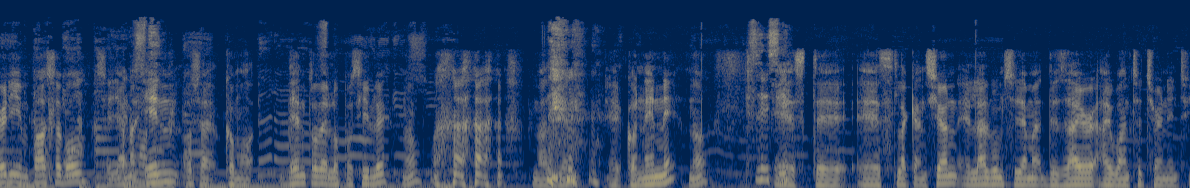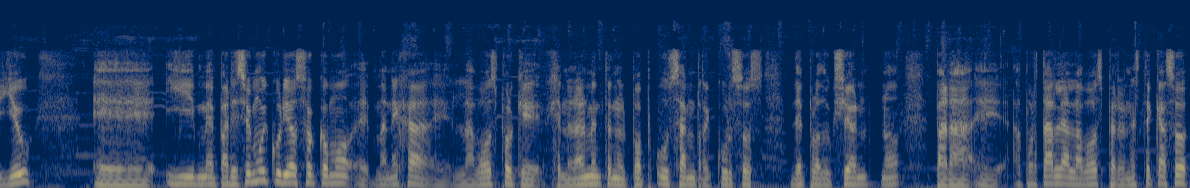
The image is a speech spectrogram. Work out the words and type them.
Pretty Impossible se llama en, o sea, como dentro de lo posible, ¿no? Más bien, eh, con N, ¿no? Sí, sí. Este es la canción, el álbum se llama Desire I Want to Turn Into You. Eh, y me pareció muy curioso cómo eh, maneja eh, la voz, porque generalmente en el pop usan recursos de producción, ¿no? Para eh, aportarle a la voz, pero en este caso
